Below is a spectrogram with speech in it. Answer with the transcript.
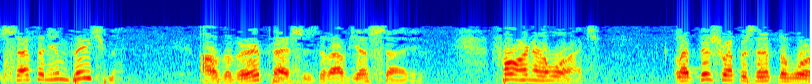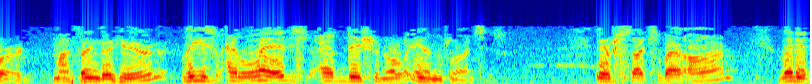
itself an impeachment of the very passage that I've just cited. For, now watch, let this represent the Word my finger here, these alleged additional influences. If such there are, then it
